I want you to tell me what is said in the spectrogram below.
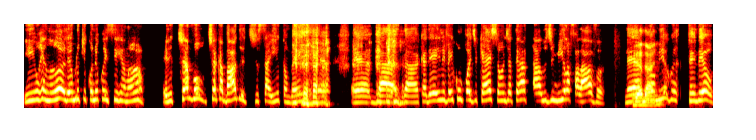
E o Renan, eu lembro que quando eu conheci Renan, ele tinha, tinha acabado de sair também né, é, da, da cadeia. Ele veio com um podcast onde até a Ludmilla falava, né? Verdade. Meu amigo, entendeu?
